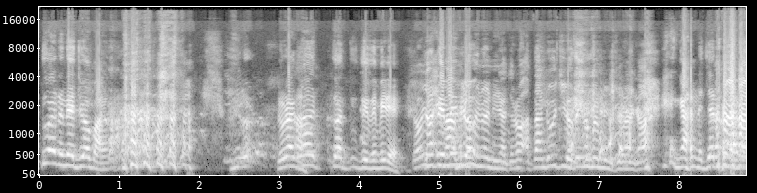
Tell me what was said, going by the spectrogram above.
သူကလည်းကြွားပါလားလူရကသူကသူတည်နေမိတယ်ကျွန်တော်အိမ်မှာမင်းမင်းနေတာကျွန်တော်အတန်တိုးကြည့်တော့သိမမမီဂျပန်ကားငါနဲ့ကြက်တယ်မဲ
